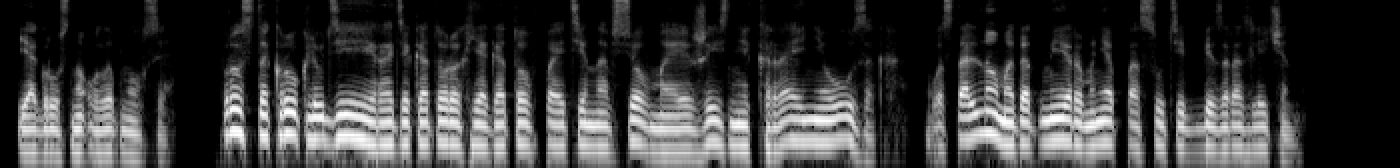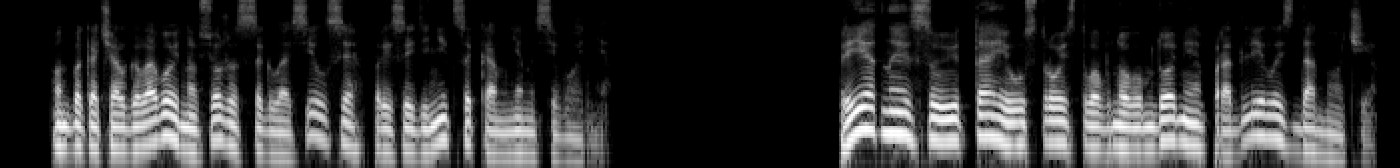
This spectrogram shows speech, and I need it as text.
— я грустно улыбнулся. Просто круг людей, ради которых я готов пойти на все в моей жизни, крайне узок. В остальном этот мир мне, по сути, безразличен. Он покачал головой, но все же согласился присоединиться ко мне на сегодня. Приятная суета и устройство в новом доме продлилось до ночи.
